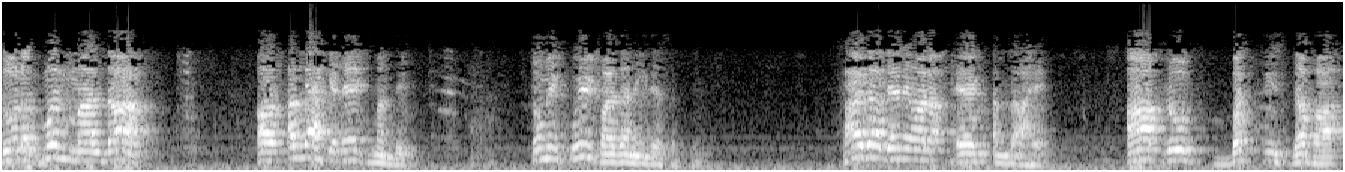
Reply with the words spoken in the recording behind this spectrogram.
دولت مند مالدار اور اللہ کے نیک مندر تمہیں کوئی فائدہ نہیں دے سکتے۔ فائدہ دینے والا ایک اللہ ہے۔ آپ لوگ بتیس دفعہ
